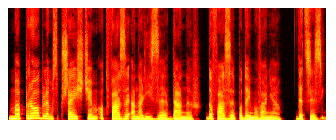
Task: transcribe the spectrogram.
ma problem z przejściem od fazy analizy danych do fazy podejmowania decyzji.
